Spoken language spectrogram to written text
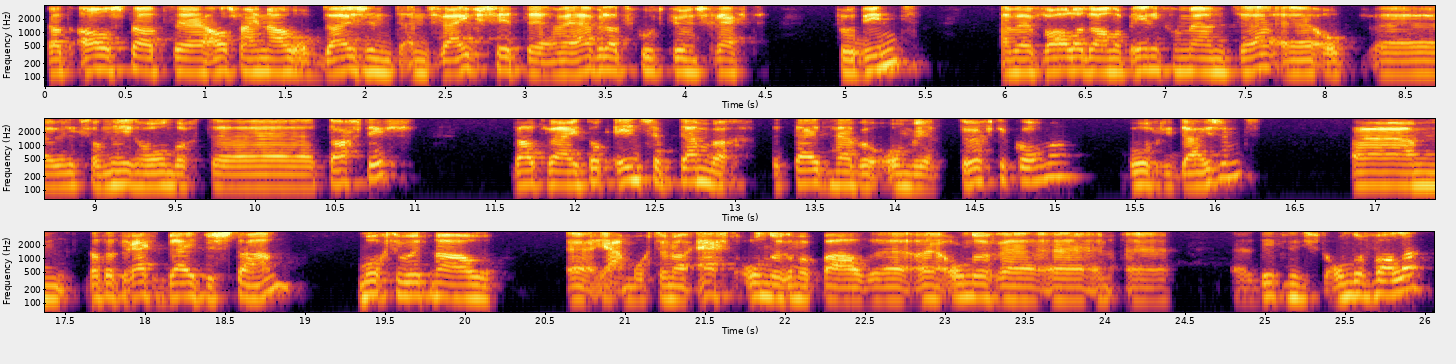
Dat als, dat, uh, als wij nou op 1005 zitten en we hebben dat goedkeuringsrecht verdiend. En wij vallen dan op enig moment hè, uh, op uh, weet ik veel, 980. Dat wij tot 1 september de tijd hebben om weer terug te komen boven die 1000. Um, ehm, dat het recht blijft bestaan. Mochten we het nou, ja, mochten we nou echt onder een bepaalde, onder een, definitief ondervallen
